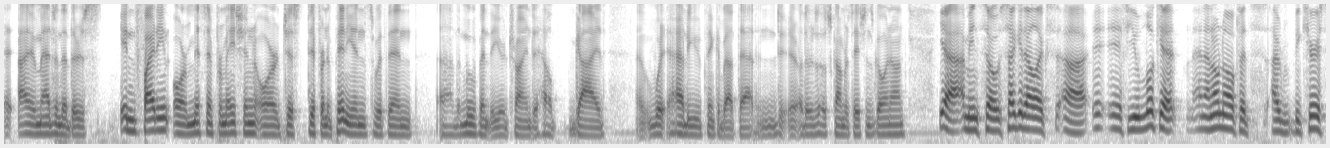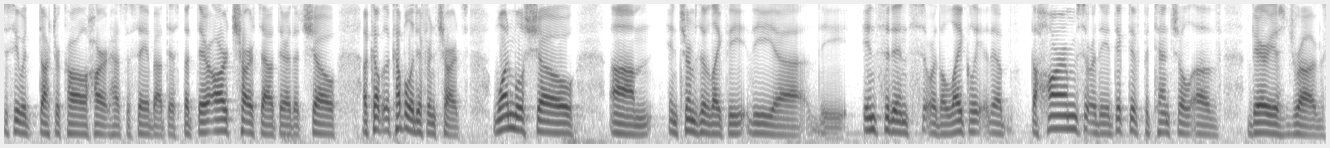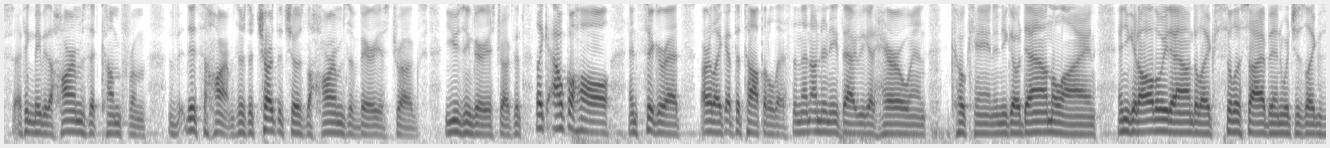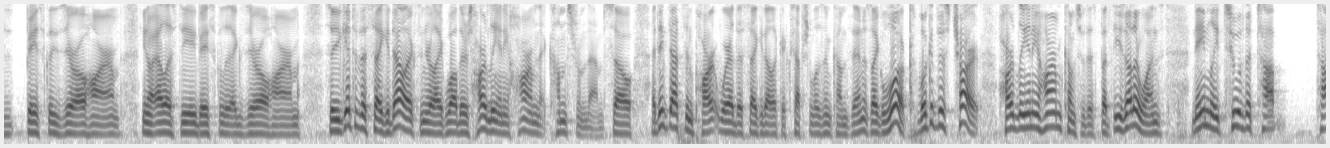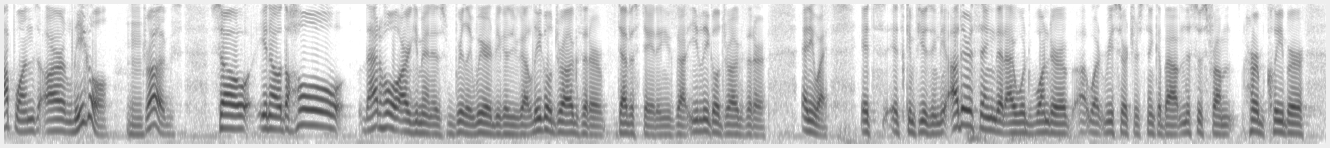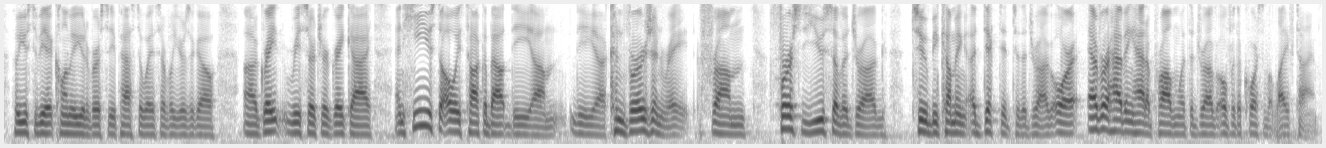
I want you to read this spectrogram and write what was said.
uh, I imagine that there's infighting or misinformation or just different opinions within uh, the movement that you're trying to help guide. Uh, wh- how do you think about that? And are there those conversations going on? Yeah, I mean, so psychedelics, uh, if you look at, and I don't know if it's, I'd be curious to see what Dr. Carl Hart has to say about this, but there are charts out there that show a couple, a couple of different charts. One will show, um, in terms of like the, the, uh, the incidence or the likely, the, the harms or the addictive potential of various drugs. I think maybe the harms that come from, it's the harms. There's a chart that shows the harms of various drugs, using various drugs. And like alcohol and cigarettes are like at the top of the list. And then underneath that, you get heroin, cocaine, and you go down the line and you get all the way down to like psilocybin, which is like basically zero harm. You know, LSD, basically like zero harm. So you get to the psychedelics and you're like, well, there's hardly any harm that comes from them. So I think that's in part where the psychedelic exceptionalism comes in. It's like, look, look at this chart. Hardly any harm comes from this. But these other ones, namely two of the top top ones are legal drugs. So, you know, the whole that whole argument is really weird because you've got legal drugs that are devastating, you've got illegal drugs that are anyway, it's it's confusing. The other thing that I would wonder uh, what researchers think about, and this was from Herb Kleber, who used to be at Columbia University, passed away several years ago. Uh, great researcher, great guy, and he used to always talk about the um, the uh, conversion rate from first use of a drug to becoming addicted to the drug, or ever having had a problem with the drug over the course of a lifetime.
